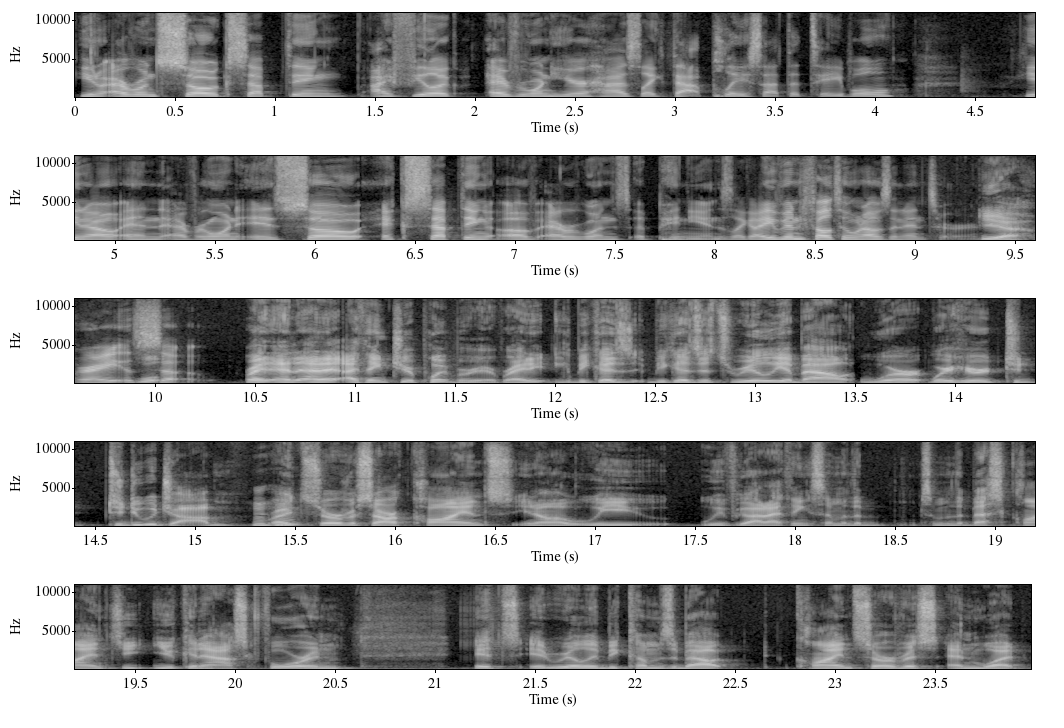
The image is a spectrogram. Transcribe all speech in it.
you know everyone's so accepting. I feel like everyone here has like that place at the table you know, and everyone is so accepting of everyone's opinions. Like I even felt it when I was an intern. Yeah. Right. Well, so right, and, and, I think to your point, Maria, right, because because it's really about we're we're here to, to do a job, mm-hmm. right, service our clients. You know, we we've got I think some of the some of the best clients you, you can ask for, and it's it really becomes about client service and what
